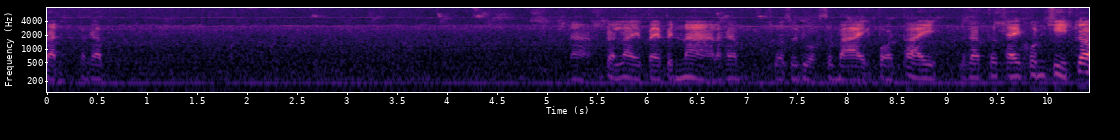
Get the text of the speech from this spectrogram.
กันนะครับ อ่าก็ ไล่ไปเป็นหน้าแล้วครับก็สะดวกสบายปลอดภัยนะครับถ้าใช้คนฉีดก็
